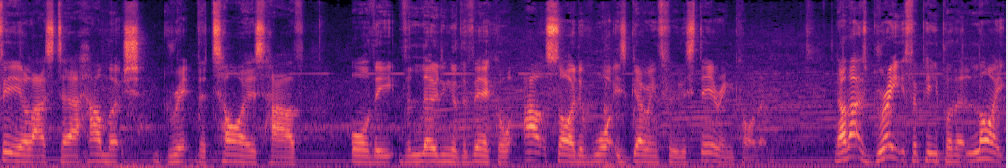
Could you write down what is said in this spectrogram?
feel as to how much grip the tyres have or the, the loading of the vehicle outside of what is going through the steering column. Now that's great for people that like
